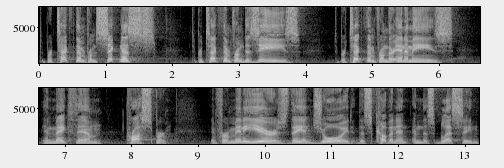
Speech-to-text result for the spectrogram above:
to protect them from sickness, to protect them from disease, to protect them from their enemies, and make them prosper. And for many years, they enjoyed this covenant and this blessing.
